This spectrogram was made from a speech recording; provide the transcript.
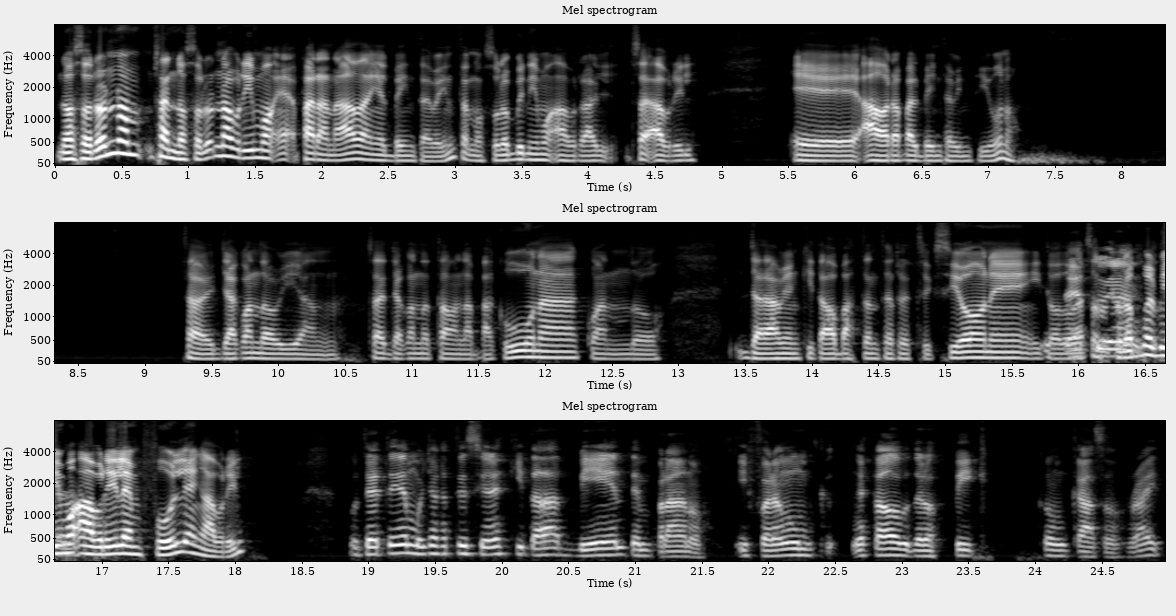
Nosotros no, o sea, nosotros no abrimos eh, para nada en el 2020. Nosotros vinimos a abrir, o sea, a abrir eh, ahora para el 2021. ¿Sabes? Ya cuando habían, o sea, ya cuando estaban las vacunas, cuando ya habían quitado bastantes restricciones y todo Ustedes eso. Nosotros volvimos a abrir en full en abril. Ustedes tienen muchas restricciones quitadas bien temprano y fueron un, un estado de los peak con casos, right?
